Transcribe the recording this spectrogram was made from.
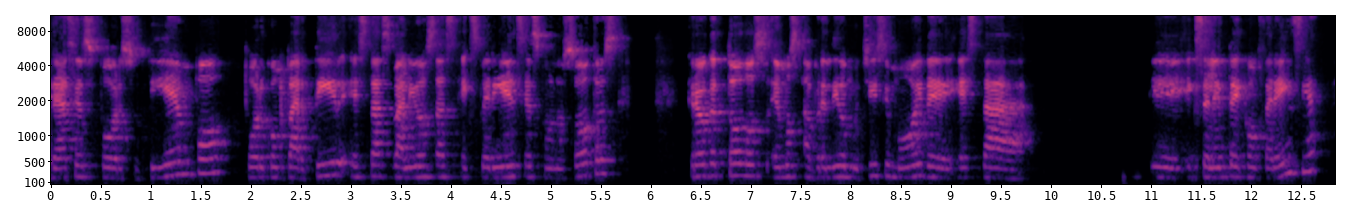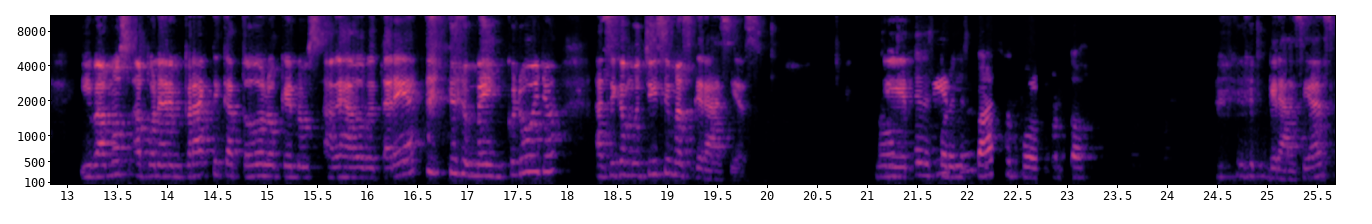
Gracias por su tiempo, por compartir estas valiosas experiencias con nosotros. Creo que todos hemos aprendido muchísimo hoy de esta eh, excelente conferencia y vamos a poner en práctica todo lo que nos ha dejado de tarea. Me incluyo. Así que muchísimas gracias. No, eh, por el espacio, por, por todo. gracias.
